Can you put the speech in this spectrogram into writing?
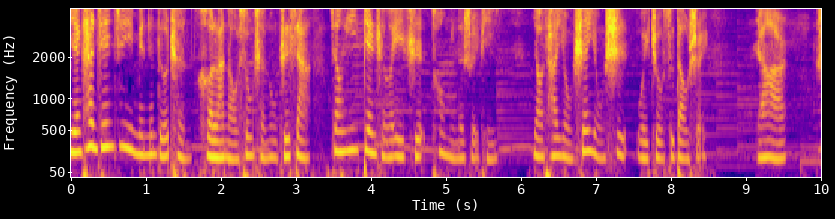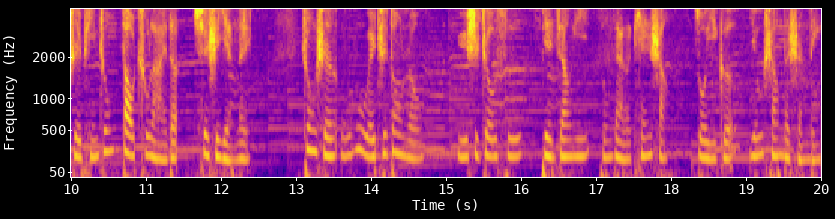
眼看奸计没能得逞，赫拉恼羞成怒之下，将伊变成了一只透明的水瓶，要他永生永世为宙斯倒水。然而，水瓶中倒出来的却是眼泪，众神无不为之动容。于是，宙斯便将伊封在了天上，做一个忧伤的神灵。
